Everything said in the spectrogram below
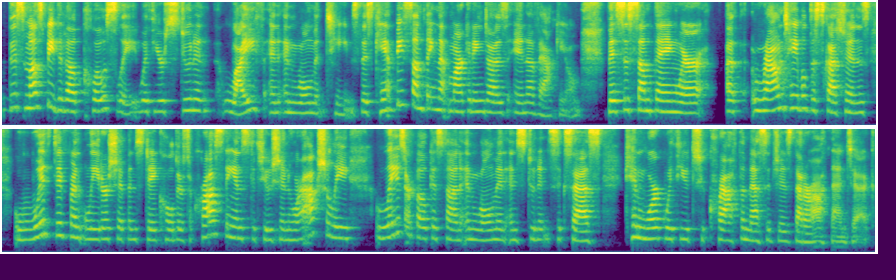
this must be developed closely with your student life and enrollment teams. This can't be something that marketing does in a vacuum. This is something where uh, roundtable discussions with different leadership and stakeholders across the institution who are actually laser focused on enrollment and student success can work with you to craft the messages that are authentic.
